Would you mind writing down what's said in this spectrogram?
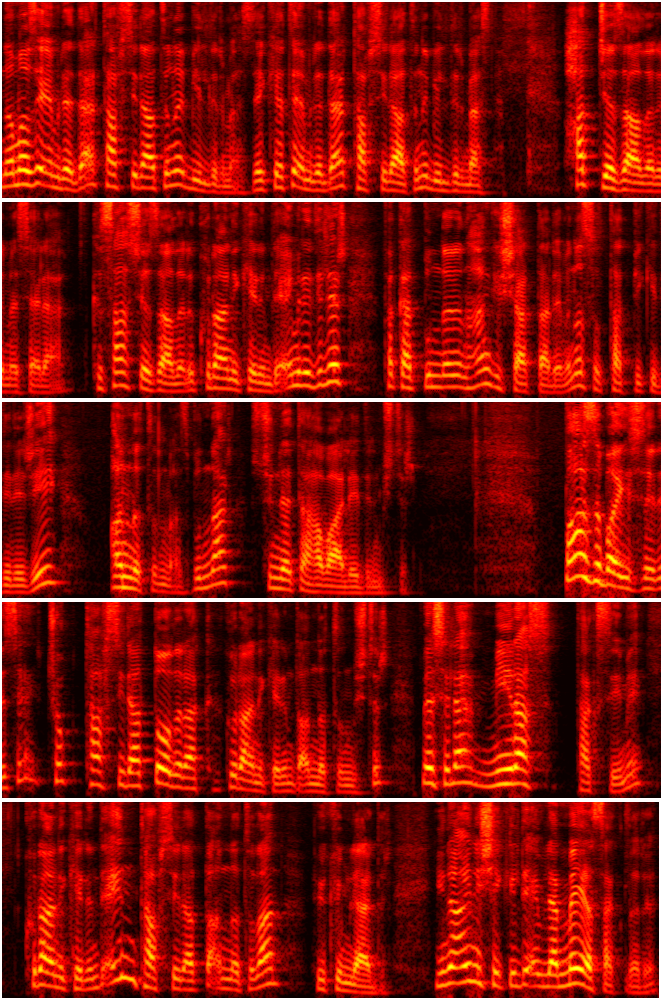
Namazı emreder, tafsilatını bildirmez. Zekatı emreder, tafsilatını bildirmez. Had cezaları mesela, kısas cezaları Kur'an-ı Kerim'de emredilir. Fakat bunların hangi şartlarda ve nasıl tatbik edileceği anlatılmaz. Bunlar sünnete havale edilmiştir. Bazı bahisler ise çok tafsilatlı olarak Kur'an-ı Kerim'de anlatılmıştır. Mesela miras taksimi Kur'an-ı Kerim'de en tafsilatlı anlatılan hükümlerdir. Yine aynı şekilde evlenme yasakları,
